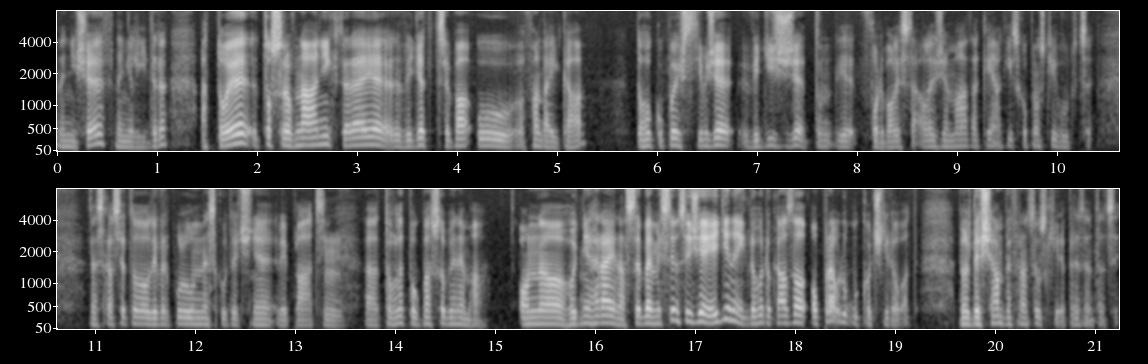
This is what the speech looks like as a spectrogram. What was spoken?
není šéf, není lídr. A to je to srovnání, které je vidět třeba u Fandajka. Toho kupuješ s tím, že vidíš, že to je fotbalista, ale že má taky nějaké schopnosti vůdce. Dneska se to Liverpoolu neskutečně vyplácí. Hmm. Tohle Pogba v sobě nemá. On hodně hraje na sebe. Myslím si, že jediný, kdo ho dokázal opravdu ukočírovat, byl Deschamps ve francouzské reprezentaci.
